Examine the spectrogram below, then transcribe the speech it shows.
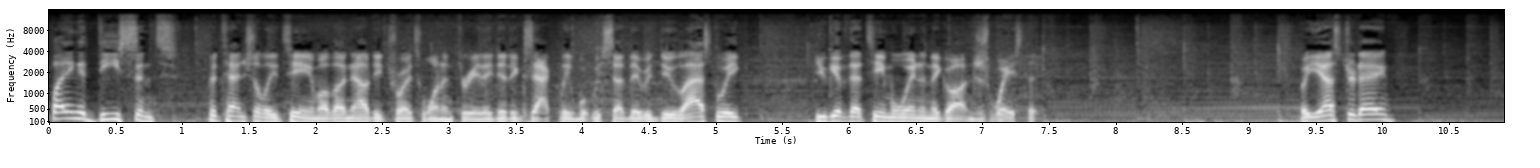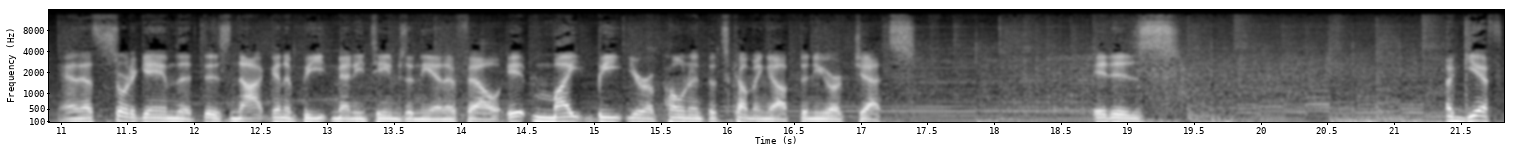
Playing a decent, potentially, team, although now Detroit's 1 and 3. They did exactly what we said they would do last week. You give that team a win and they go out and just waste it. But yesterday, and that's the sort of game that is not going to beat many teams in the NFL. It might beat your opponent that's coming up, the New York Jets. It is a gift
